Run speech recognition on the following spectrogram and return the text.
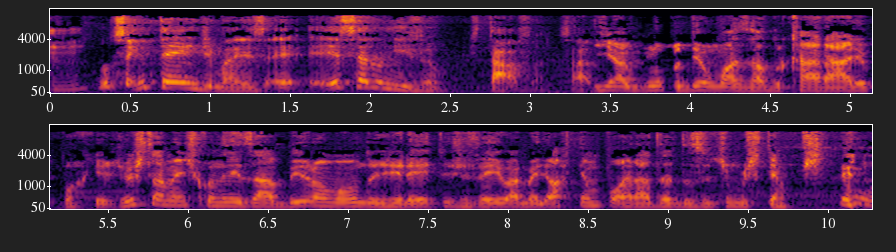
Uhum. Você entende, mas é, esse era o nível tava, sabe? E a Globo deu um azar do caralho, porque justamente quando eles abriram mão dos direitos veio a melhor temporada dos últimos tempos. Sim,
